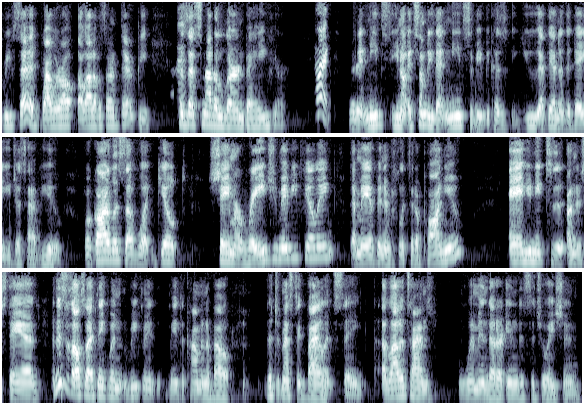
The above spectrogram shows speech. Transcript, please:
we've said, why we're all, a lot of us are in therapy, because that's not a learned behavior. Right. But it needs, you know, it's something that needs to be because you, at the end of the day, you just have you, regardless of what guilt, shame, or rage you may be feeling that may have been inflicted upon you. And you need to understand, and this is also, I think, when Reef made, made the comment about the domestic violence thing. A lot of times, women that are in this situation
